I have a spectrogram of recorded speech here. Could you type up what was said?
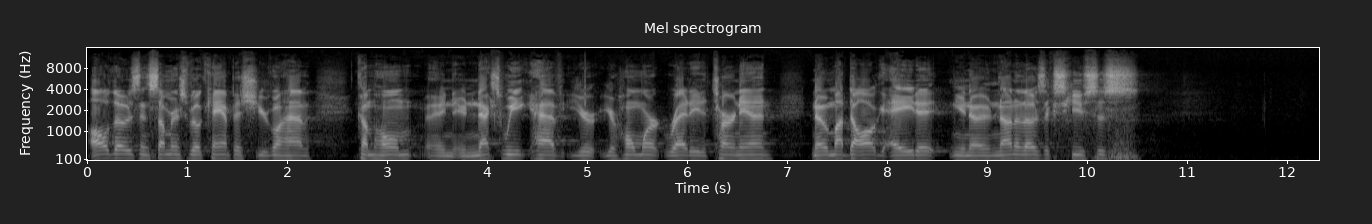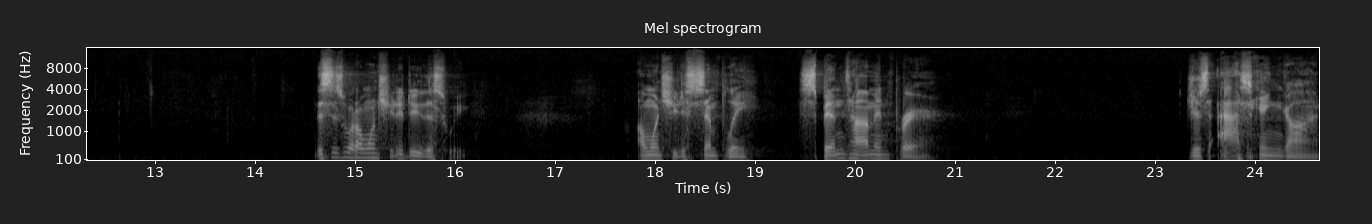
All those in Summersville campus, you're going to have come home and, and next week have your, your homework ready to turn in. No, my dog ate it. You know, none of those excuses. This is what I want you to do this week. I want you to simply spend time in prayer, just asking God,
